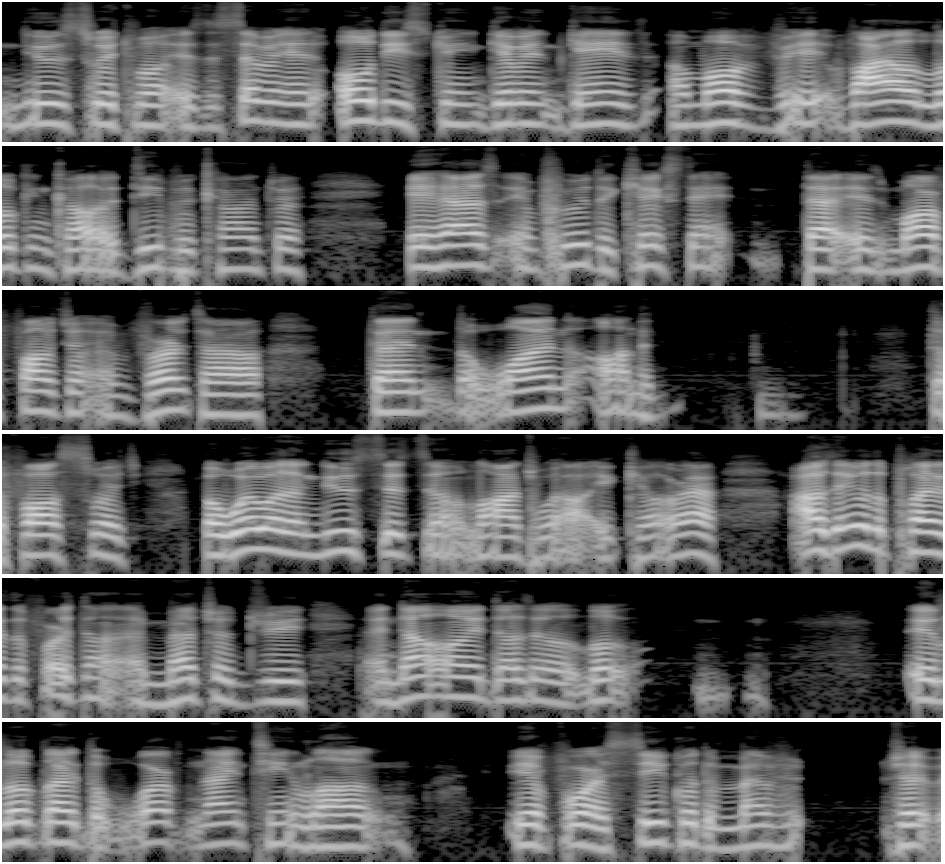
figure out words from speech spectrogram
new Switch mode is the 7-inch OLED screen, giving games a more vile-looking color, deeper contrast. It has improved the kickstand that is more functional and versatile than the one on the default Switch. But where will the new system launch without a killer app? I was able to play the first time at Metroid Dread, and not only does it look it looked like the Warp 19 long year for a sequel to Metroid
